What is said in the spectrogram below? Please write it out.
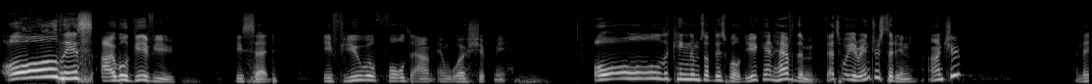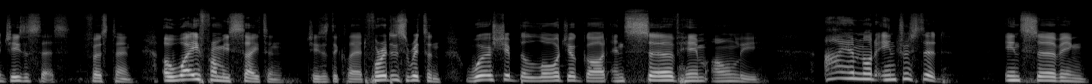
All this I will give you, he said, if you will fall down and worship me. All the kingdoms of this world, you can have them. That's what you're interested in, aren't you? And then Jesus says, verse 10, Away from me, Satan, Jesus declared, for it is written, Worship the Lord your God and serve him only. I am not interested in serving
